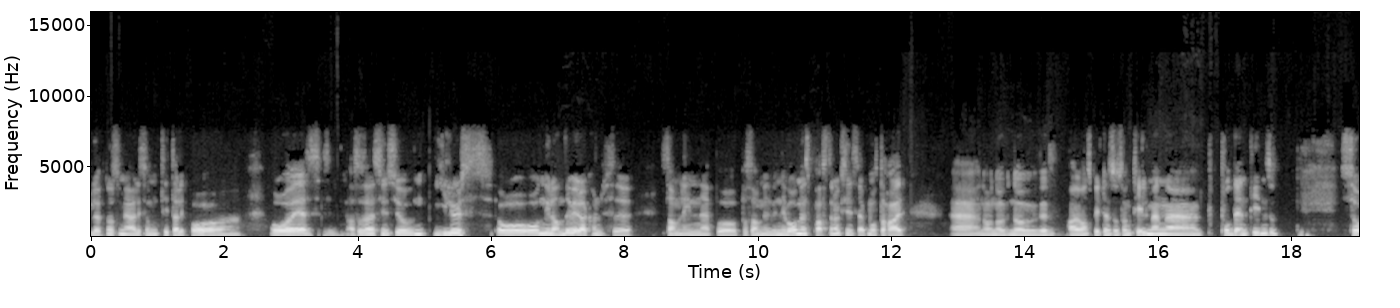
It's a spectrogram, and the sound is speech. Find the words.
glemt nå, som jeg liksom titta litt på. Og, og jeg, altså, jeg syns jo Ealers og, og Nylander vil jeg kanskje sammenligne på, på samme nivå, mens Pasternak syns jeg på en måte har eh, nå, nå, nå har jo han spilt en sesong til, men eh, på den tiden så så,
